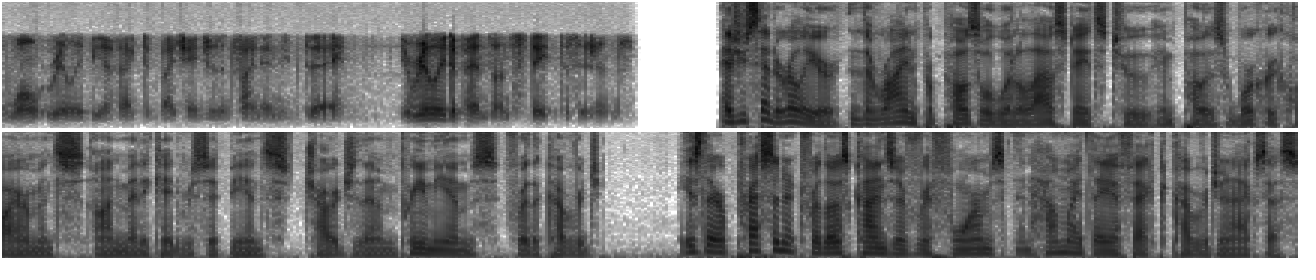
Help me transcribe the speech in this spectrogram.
won't really be affected by changes in financing today. It really depends on state decisions. As you said earlier, the Ryan proposal would allow states to impose work requirements on Medicaid recipients, charge them premiums for the coverage. Is there a precedent for those kinds of reforms, and how might they affect coverage and access?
